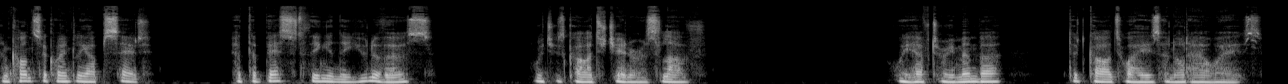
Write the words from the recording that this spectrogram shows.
and consequently upset at the best thing in the universe, which is God's generous love. We have to remember that God's ways are not our ways.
